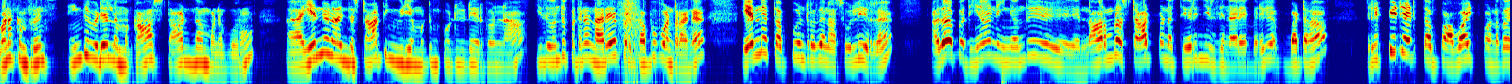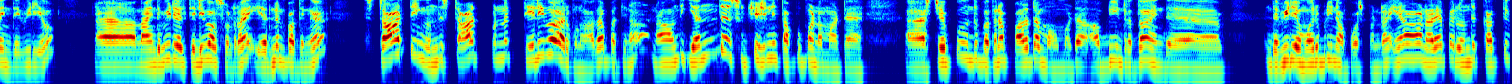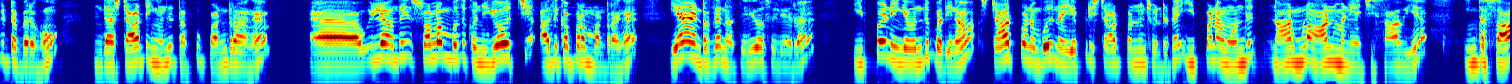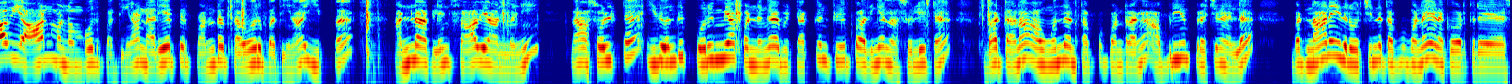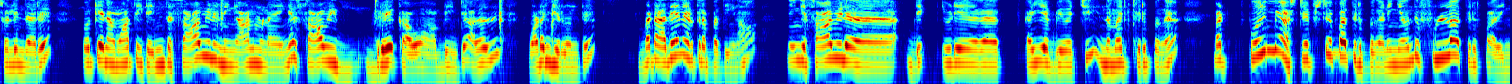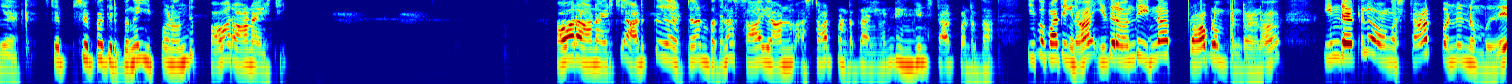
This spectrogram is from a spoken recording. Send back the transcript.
வணக்கம் ஃப்ரெண்ட்ஸ் இந்த வீடியோவில் நம்ம கார் ஸ்டார்ட் தான் பண்ண போகிறோம் என்னடா இந்த ஸ்டார்டிங் வீடியோ மட்டும் போட்டுக்கிட்டே இருக்கோம்னா இது வந்து பார்த்திங்கன்னா நிறைய பேர் தப்பு பண்ணுறாங்க என்ன தப்புன்றதை நான் சொல்லிடுறேன். அதாவது பார்த்தீங்கன்னா நீங்கள் வந்து நார்மலாக ஸ்டார்ட் பண்ண தெரிஞ்சிருது நிறைய பேருக்கு பட் ஆனால் ரிப்பீட்டட் தப்பு அவாய்ட் பண்ண தான் இந்த வீடியோ நான் இந்த வீடியோவில் தெளிவாக சொல்கிறேன் என்னன்னு பார்த்துங்க ஸ்டார்டிங் வந்து ஸ்டார்ட் பண்ண தெளிவாக இருக்கணும். அதான் பார்த்தீங்கன்னா நான் வந்து எந்த சுச்சுவேஷன்லையும் தப்பு பண்ண மாட்டேன். ஸ்டெப்பு வந்து பார்த்தீங்கன்னா பதட்டம் ஆக மாட்டேன் அப்படின்றது தான் இந்த இந்த வீடியோ மறுபடியும் நான் போஸ்ட் பண்ணுறேன் ஏன்னா நிறைய பேர் வந்து கற்றுக்கிட்ட பிறகும் இந்த ஸ்டார்டிங் வந்து தப்பு பண்ணுறாங்க இல்லை வந்து சொல்லும்போது கொஞ்சம் யோசிச்சு அதுக்கப்புறம் பண்ணுறாங்க ஏன்றதை நான் தெளிவாக சொல்லிடுறேன். இப்போ நீங்கள் வந்து பார்த்தீங்கன்னா ஸ்டார்ட் பண்ணும்போது நான் எப்படி ஸ்டார்ட் பண்ணுன்னு சொல்லியிருக்கேன் இப்போ நம்ம வந்து நார்மலாக ஆன் பண்ணியாச்சு சாவியை. இந்த சாவியை ஆன் பண்ணும்போது பார்த்தீங்கன்னா நிறைய பேர் பண்ணுற தவறு பார்த்தீங்கன்னா இப்போ அன்லாக்லேருந்து சாவி ஆன் பண்ணி நான் சொல்லிட்டேன் இது வந்து பொறுமையாக பண்ணுங்க அப்படி டக்குன்னு திருப்பாதீங்க நான் சொல்லிட்டேன். பட் ஆனால் அவங்க வந்து அந்த தப்பு பண்ணுறாங்க அப்படியும் பிரச்சனை இல்லை. பட் நானே இதில் ஒரு சின்ன தப்பு பண்ணேன் எனக்கு ஒருத்தர் சொல்லியிருந்தார் ஓகே நான் மாற்றிக்கிட்டேன் இந்த சாவியில் நீங்கள் ஆன் பண்ணாதீங்க சாவி பிரேக் ஆகும் அப்படின்ட்டு அதாவது உடஞ்சிரும்ன்ட்டு. பட் அதே நேரத்தில் பார்த்தீங்கன்னா நீங்கள் சாவியில் இப்படி இப்படி கையை இப்படி வச்சு இந்த மாதிரி திருப்புங்க. பட் பொறுமையாக ஸ்டெப் ஸ்டெப்பாக திருப்புங்க. நீங்கள் வந்து ஃபுல்லாக திருப்பாதீங்க. ஸ்டெப் ஸ்டெப்பாக திருப்புங்க. இப்போ நான் வந்து பவர் ஆன் ஆகிடுச்சி பவர் ஆன் ஆகிடுச்சு அடுத்த டேர்ன் பார்த்தீங்கன்னா சாவி ஆன் ஸ்டார்ட் பண்ணுறது தான் வந்து இன்ஜின் ஸ்டார்ட் பண்ணுறது தான் இப்போ பார்த்தீங்கன்னா இதில் வந்து என்ன ப்ராப்ளம் பண்ணுறாங்கன்னா இந்த இடத்துல அவங்க ஸ்டார்ட் பண்ணும்போது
